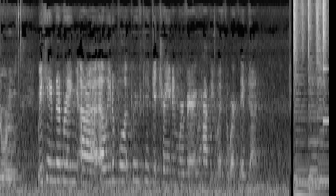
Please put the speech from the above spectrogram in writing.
Jordan. We came to bring uh, Ellie to Bulletproof to get trained, and we're very happy with the work they've done.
